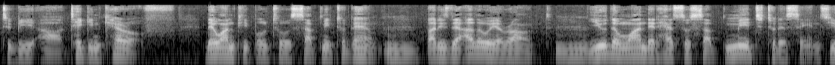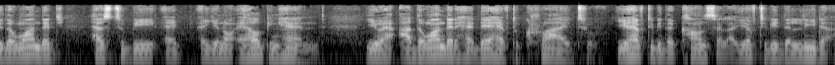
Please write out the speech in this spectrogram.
to be uh, taken care of. They want people to submit to them, but it's the other way around. You're the one that has to submit to the saints. You're the one that has to be a, a you know a helping hand. You are the one that ha- they have to cry to. You have to be the counselor. You have to be the leader.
